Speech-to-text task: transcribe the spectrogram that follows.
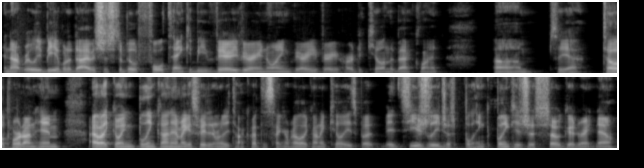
and not really be able to dive. It's just to build full tank and be very, very annoying, very, very hard to kill in the back line. Um, so yeah, teleport on him. I like going blink on him. I guess we didn't really talk about the second relic on Achilles, but it's usually just blink. Blink is just so good right now.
